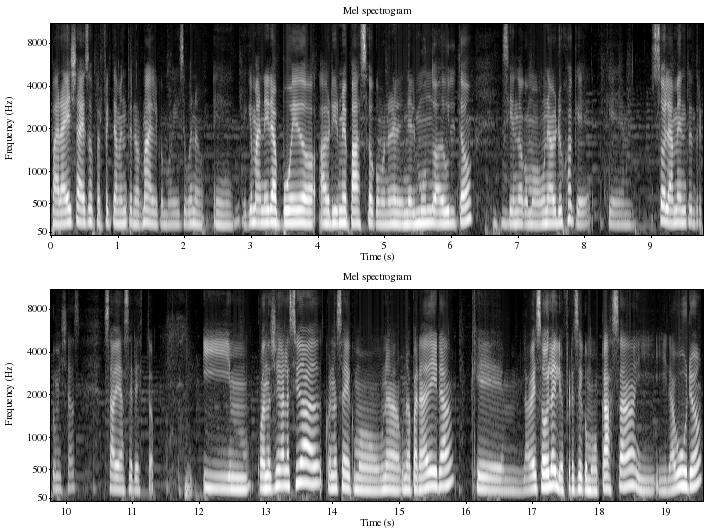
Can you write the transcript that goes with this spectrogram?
para ella eso es perfectamente normal, como que dice, bueno, eh, ¿de qué manera puedo abrirme paso como en el, en el mundo adulto, siendo como una bruja que, que solamente, entre comillas, sabe hacer esto? Y mm, cuando llega a la ciudad, conoce como una, una panadera que mm, la ve sola y le ofrece como casa y, y laburo.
